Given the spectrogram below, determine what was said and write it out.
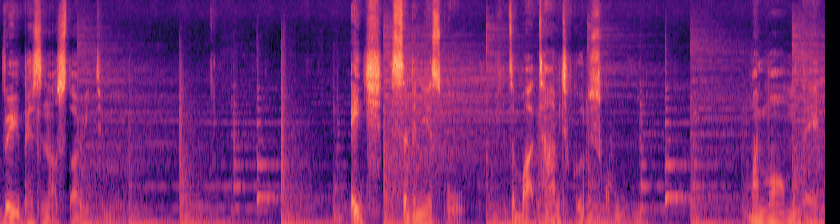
very personal story to me. Age seven years old. It's about time to go to school my mom then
